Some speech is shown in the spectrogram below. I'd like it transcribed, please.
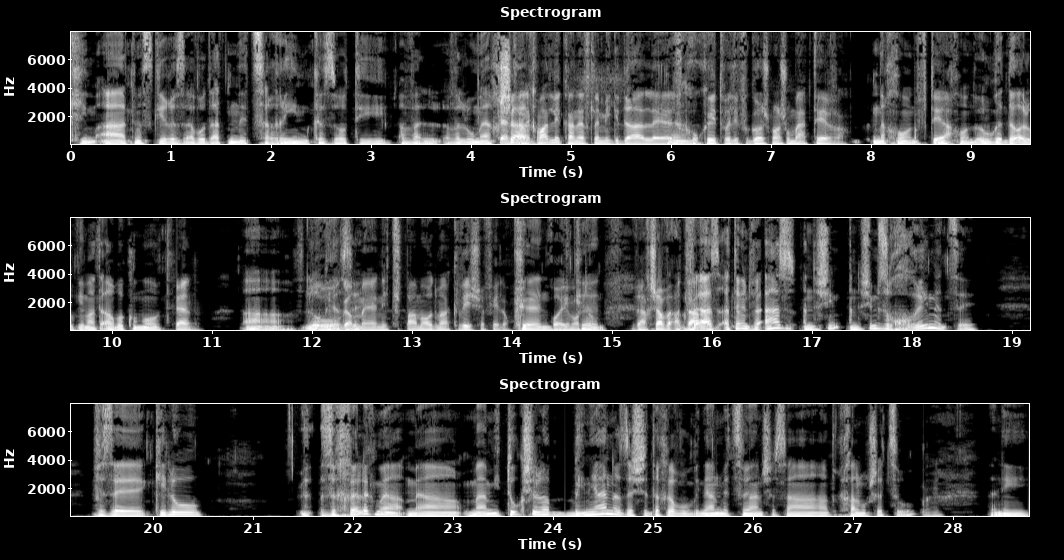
כמעט מזכיר איזה עבודת נצרים כזאתי אבל אבל הוא מעכשיו. כן, זה נחמד להיכנס למגדל אה, כן. זכוכית ולפגוש משהו מהטבע. נכון, מפתיע. נכון, הוא גדול, הוא כמעט ארבע קומות. כן. הוא הזה. גם אה, נצפה מאוד מהכביש אפילו. כן, רואים כן. אותו. ועכשיו אתה... ואז, אתה מבין, ואז אנשים, אנשים זוכרים את זה, וזה כאילו, זה חלק מה, מה, מהמיתוג של הבניין הזה, שדרך אגב הוא בניין מצוין שעשה אדריכל משה צור. Mm-hmm. אני,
